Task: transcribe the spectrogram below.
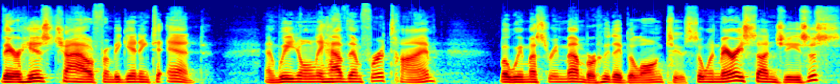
They're His child from beginning to end. And we only have them for a time, but we must remember who they belong to. So when Mary's son Jesus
